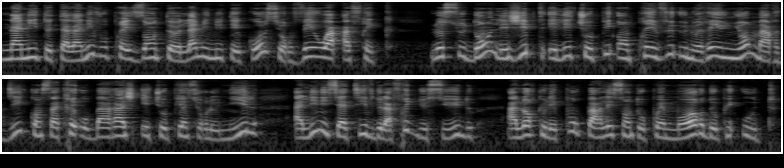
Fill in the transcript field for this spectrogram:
Nanit Talani vous présente la Minute Éco sur VOA Afrique. Le Soudan, l'Égypte et l'Éthiopie ont prévu une réunion mardi consacrée au barrage éthiopien sur le Nil à l'initiative de l'Afrique du Sud, alors que les pourparlers sont au point mort depuis août.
